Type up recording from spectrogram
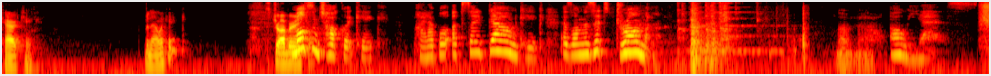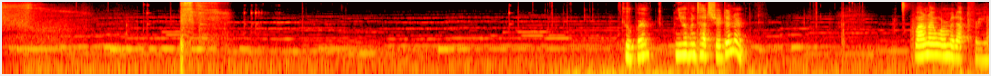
Carrot cake. Vanilla cake? Strawberry. Molten chocolate cake. Pineapple upside down cake. As long as it's drama. Oh no. Oh, yes. Cooper, you haven't touched your dinner. Why don't I warm it up for you?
